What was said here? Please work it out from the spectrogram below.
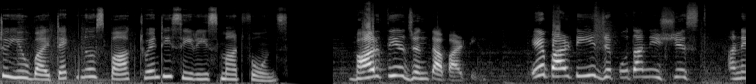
to you by TechnoSpark 20 series smartphones. ભારતીય જનતા પાર્ટી. એ પાર્ટી જે પોતાની શિસ્ત અને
